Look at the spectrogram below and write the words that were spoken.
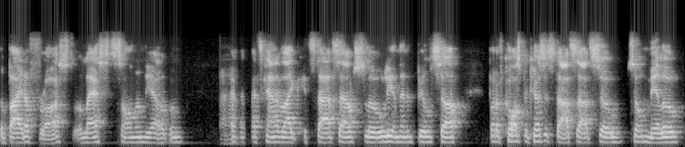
the Bite of Frost, the last song on the album. Uh-huh. That's kind of like it starts out slowly and then it builds up. But of course, because it starts out so so mellow,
